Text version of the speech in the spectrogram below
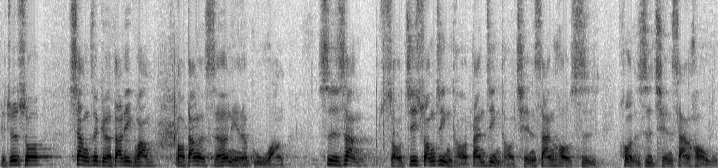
也就是说，像这个大立光哦，当了十二年的股王。事实上，手机双镜头、单镜头前三后四，或者是前三后五，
